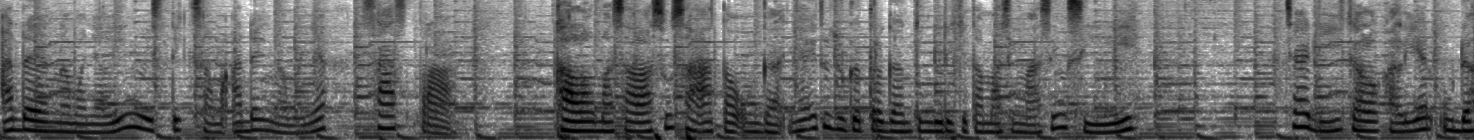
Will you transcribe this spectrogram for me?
Ada yang namanya linguistik sama ada yang namanya sastra. Kalau masalah susah atau enggaknya itu juga tergantung diri kita masing-masing sih. Jadi kalau kalian udah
